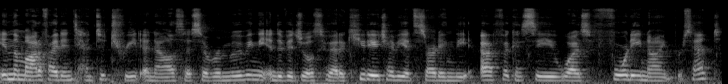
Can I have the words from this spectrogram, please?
in the modified intent to treat analysis. So removing the individuals who had acute HIV at starting, the efficacy was 49%.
